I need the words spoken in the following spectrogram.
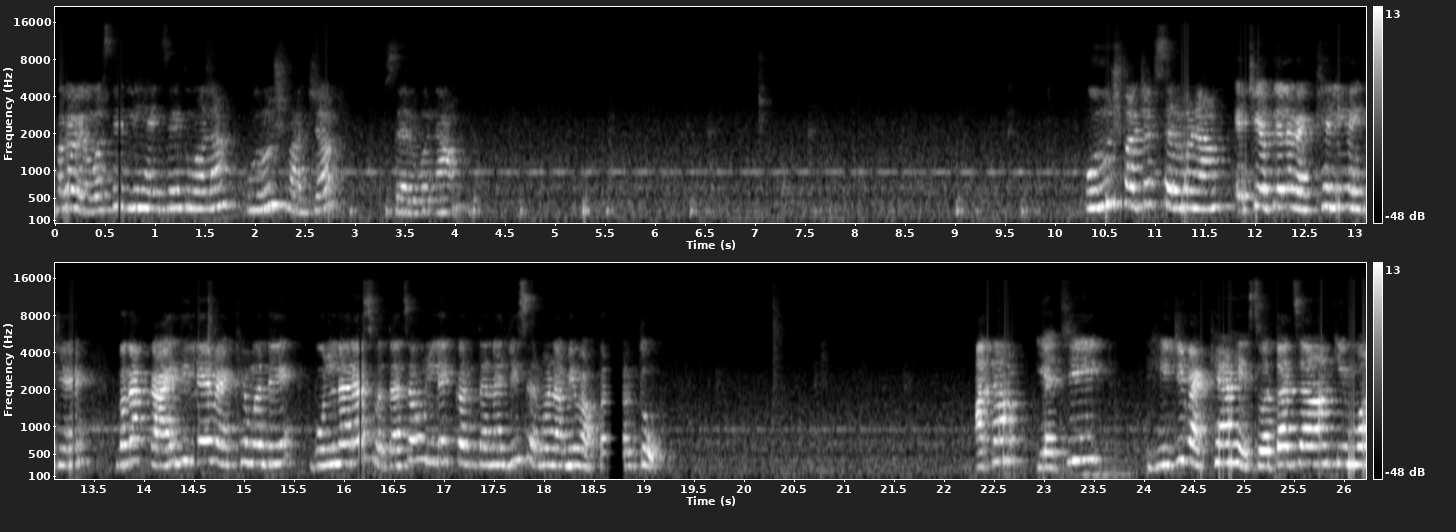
बघा व्यवस्थित लिहायचंय तुम्हाला. पुरुषवाचक सर्वनाम. पुरुषवाचक सर्वनाम याची आपल्याला व्याख्या लिहायची आहे. बघा काय दिले व्याख्येमध्ये? बोलणारा स्वतःचा उल्लेख करताना जी सर्वनामे वापरतो. आता याची ही जी व्याख्या आहे स्वतःचा किंवा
